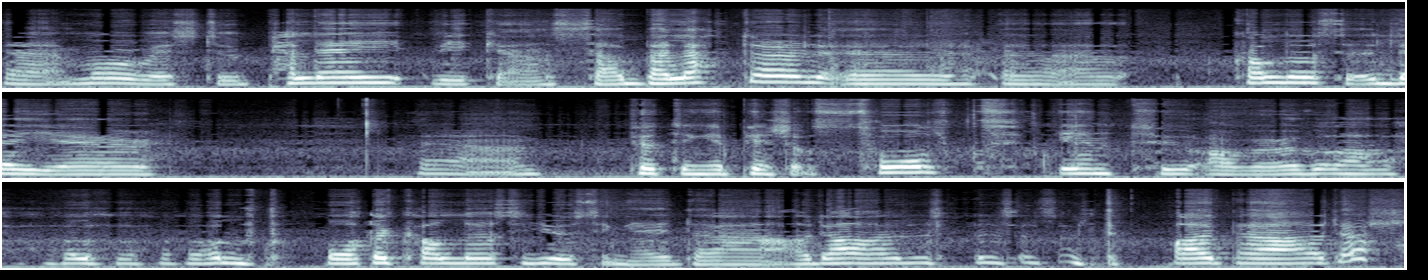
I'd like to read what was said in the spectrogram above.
Uh, more ways to play. We can sublatter uh, colors layer putting a pinch of salt into our watercolors using a brush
